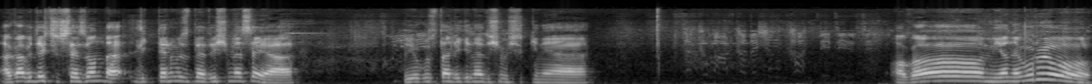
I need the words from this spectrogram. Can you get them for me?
Aga bir de şu sezonda liglerimiz de düşmese ya. Yugoslav ligine düşmüştük yine ya. Aga Mia ne vuruyor?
